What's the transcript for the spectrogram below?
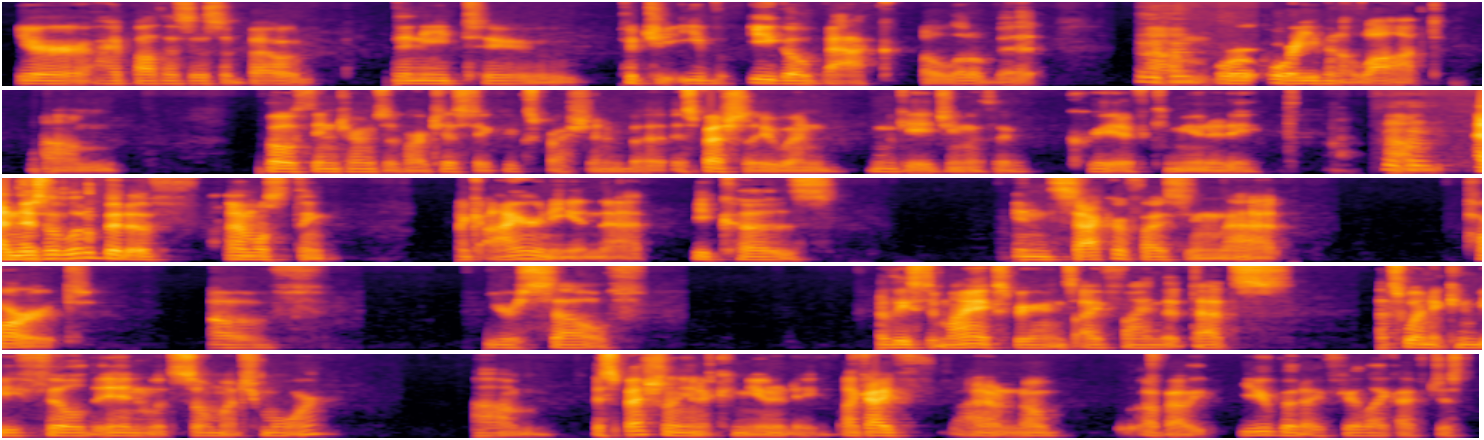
your hypothesis about the need to put your e- ego back a little bit, um, or or even a lot, um, both in terms of artistic expression, but especially when engaging with a creative community. Um, and there's a little bit of I almost think like irony in that because in sacrificing that part of yourself. At least in my experience i find that that's that's when it can be filled in with so much more um, especially in a community. Like i i don't know about you but i feel like i've just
